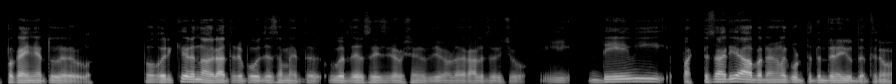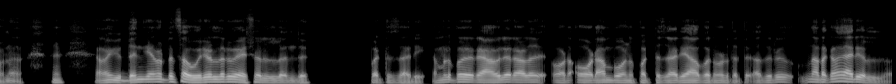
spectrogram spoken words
ഇപ്പോൾ കഴിഞ്ഞിട്ടുള്ളേ ഉള്ളൂ. ഇപ്പൊ ഒരിക്കലും നവരാത്രി പൂജ സമയത്ത് ഗുരുദേവ് ശ്രീ രവിശങ്കർജിയോട് ഒരാൾ ചോദിച്ചു ഈ ദേവി പട്ടുസാരി ആഭരണങ്ങൾ യുദ്ധത്തിന് യുദ്ധത്തിനുമാണ് കാരണം യുദ്ധം ചെയ്യാൻ ഒട്ടും സൗകര്യമുള്ളൊരു വേഷമല്ലല്ലോ എന്ത് പട്ടുസാരി. നമ്മളിപ്പോൾ രാവിലെ ഒരാൾ ഓടാൻ പോവാണ് പട്ടുസാരി ആഭരണം എടുത്തിട്ട് അതൊരു നടക്കുന്ന കാര്യമല്ലല്ലോ.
